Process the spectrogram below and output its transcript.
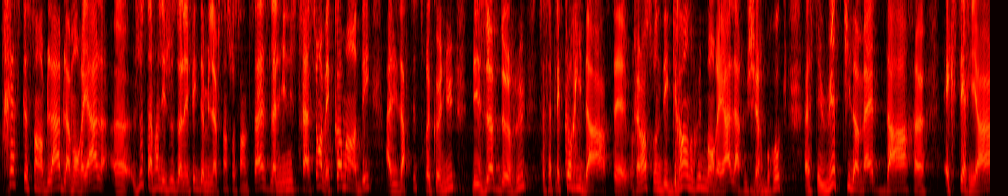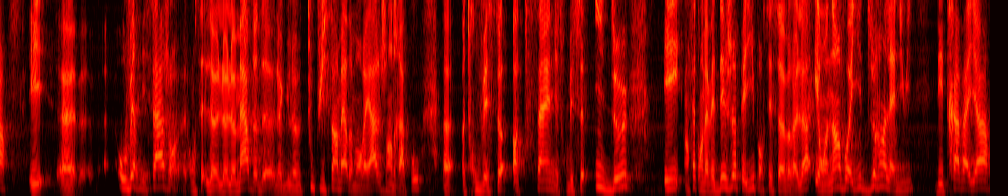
presque semblable à Montréal, euh, juste avant les Jeux olympiques de 1976. L'administration avait commandé à des artistes reconnus des œuvres de rue. Ça s'appelait Corridor. C'était vraiment sur une des grandes rues de Montréal, la rue Sherbrooke. Euh, C'était 8 kilomètres d'art extérieur. Et au vernissage, on- le, le- le maire de, de- le, le tout-puissant maire de Montréal, Jean Drapeau, euh, a trouvé ça obscène, il a trouvé ça hideux. Et en fait, on avait déjà payé pour ces œuvres-là et on a envoyé durant la nuit des travailleurs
